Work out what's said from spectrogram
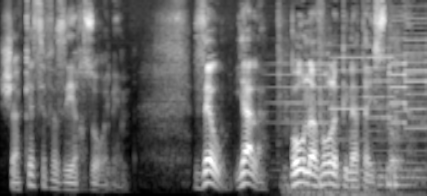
שהכסף הזה יחזור אליהם. זהו, יאללה, בואו נעבור לפינת ההיסטוריה.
